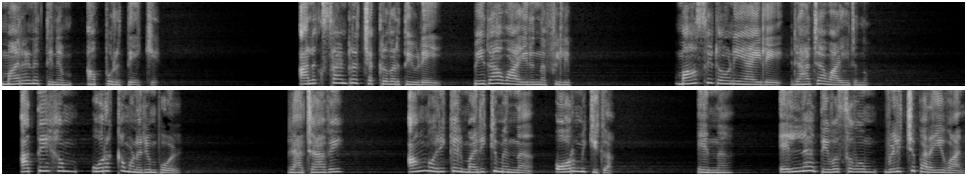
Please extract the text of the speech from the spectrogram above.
മരണത്തിനും അപ്പുറത്തേക്ക്. അലക്സാണ്ടർ ചക്രവർത്തിയുടെ പിതാവായിരുന്ന ഫിലിപ്പ് മാസിഡോണിയയിലെ രാജാവായിരുന്നു. അദ്ദേഹം ഉറക്കമുണരുമ്പോൾ രാജാവേ അങ്ങൊരിക്കൽ മരിക്കുമെന്ന് ഓർമ്മിക്കുക എന്ന് എല്ലാ ദിവസവും വിളിച്ചു പറയുവാൻ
